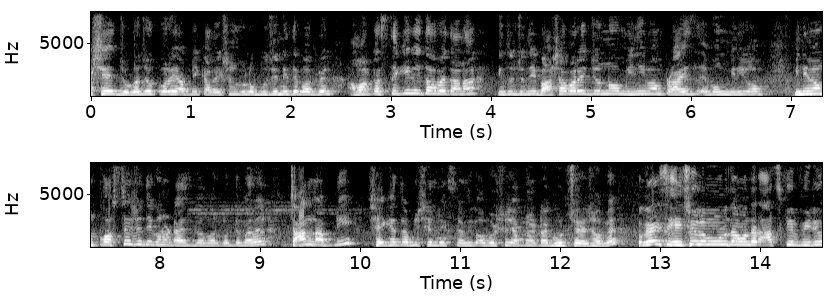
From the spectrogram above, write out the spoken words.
আসে যোগাযোগ করে আপনি কালেকশনগুলো বুঝে নিতে পারবেন। আমার কাছ থেকেই নিতে হবে তা না কিন্তু যদি বাসা বাড়ির জন্য মিনিমাম প্রাইস এবং মিনিমাম মিনিমাম কস্টে যদি কোনো টাইলস ব্যবহার করতে পারেন চান আপনি সেই ক্ষেত্রে আপনি শেলটেক সিরামিক অবশ্যই আপনার একটা গুড চয়েস হবে। তো গাইস এই ছিল মূলত আমাদের আজকের ভিডিও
